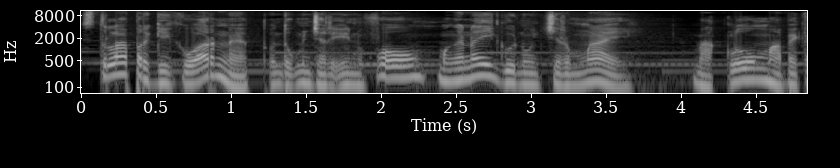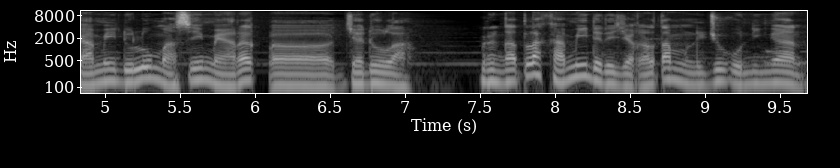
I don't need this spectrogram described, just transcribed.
Setelah pergi ke warnet untuk mencari info mengenai Gunung Ciremai, maklum HP kami dulu masih merek uh, jadul lah. Berangkatlah kami dari Jakarta menuju Kuningan.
